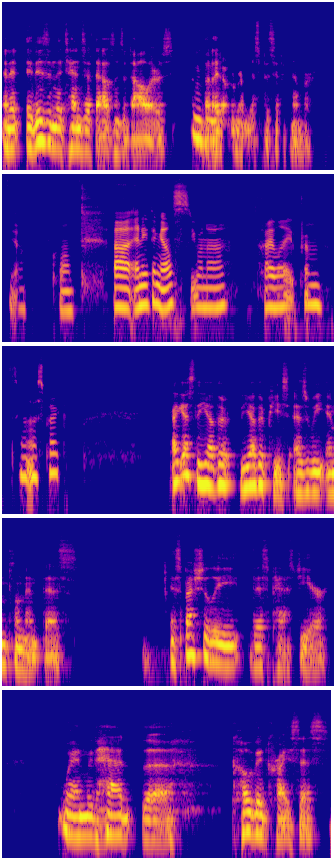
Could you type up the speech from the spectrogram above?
And it, it is in the tens of thousands of dollars, mm-hmm. but I don't remember the specific number. Yeah, cool. Uh, anything else you want to highlight from St. Louis Park? I guess the other the other piece as we implement this, especially this past year, when we've had the COVID crisis,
